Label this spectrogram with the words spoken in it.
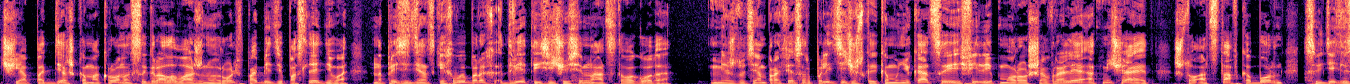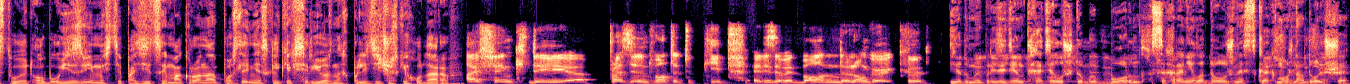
чья поддержка Макрона сыграла важную роль в победе последнего на президентских выборах 2017 года. Между тем, профессор политической коммуникации Филипп Моро-Шевроле отмечает, что отставка Борн свидетельствует об уязвимости позиции Макрона после нескольких серьезных политических ударов. I think the uh, president wanted to keep Elizabeth Born the longer it. Я думаю, президент хотел, чтобы Борн сохранила должность как можно дольше.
